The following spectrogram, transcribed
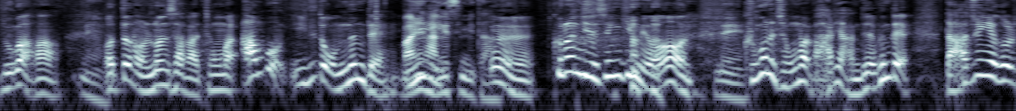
누가 네. 어떤 언론사가 정말 아무 일도 없는데 많이 당했습니다. 네. 그런 일이 생기면 네. 그거는 정말 말이 안 돼요. 근데 나중에 그걸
